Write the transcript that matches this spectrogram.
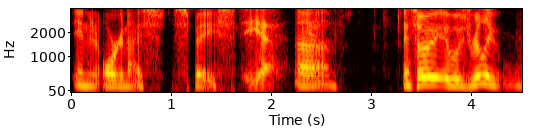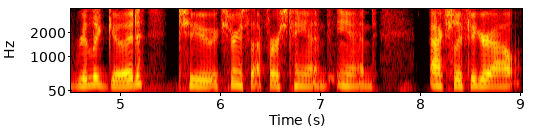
in an organized space. yeah. Yeah. Um, and so it was really, really good to experience that firsthand and actually figure out,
